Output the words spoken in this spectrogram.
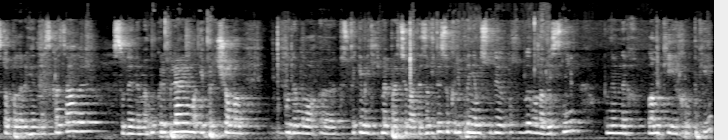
стоп-алерген ми сказали, судини ми укріпляємо, і причому будемо е, з такими дітьми працювати завжди з укріпленням судин, особливо навесні. Вони в них ламкі і хрупкі.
